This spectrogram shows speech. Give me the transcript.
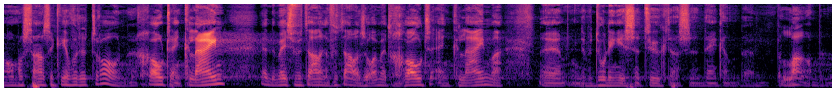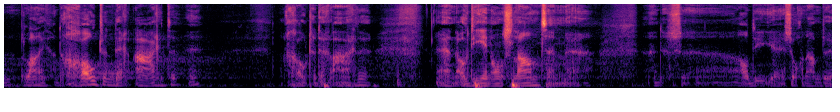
Allemaal staan ze een keer voor de troon. Groot en klein. En de meeste vertalingen vertalen zo met groot en klein. Maar uh, de bedoeling is natuurlijk dat ze denken aan de belangen, de goten der aarde. Hè? De goten der aarde. En ook die in ons land. En, uh, dus uh, al die uh, zogenaamde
